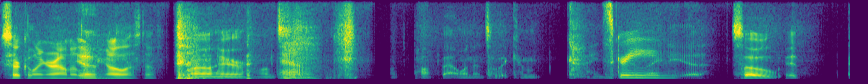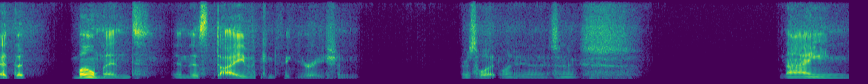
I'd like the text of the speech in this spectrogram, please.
circling around and Yeah. looking at all that stuff. Oh, here, let's Yeah. pop that one in so they can kind of get an Screen. idea. So it, at the moment, in this dive configuration, there's what, one, two, six, nine on the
